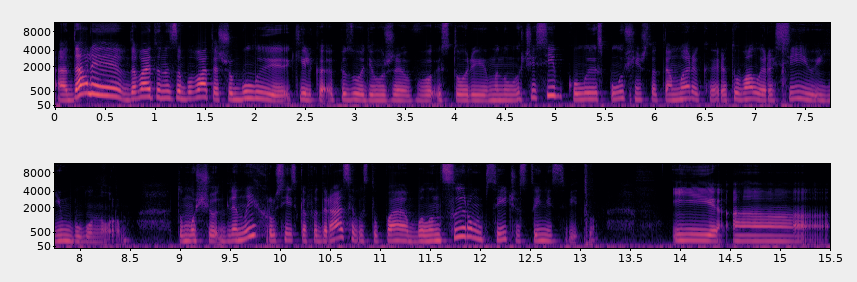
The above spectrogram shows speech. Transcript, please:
Е, Далі давайте не забувати, що були кілька епізодів вже в історії минулих часів, коли Сполучені Штати Америки рятували Росію і їм було норм. Тому що для них Російська Федерація виступає балансиром в цій частині світу. І а,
